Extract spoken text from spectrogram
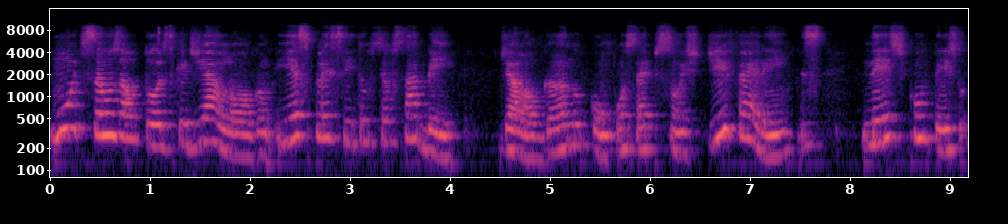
muitos são os autores que dialogam e explicitam seu saber, dialogando com concepções diferentes neste contexto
